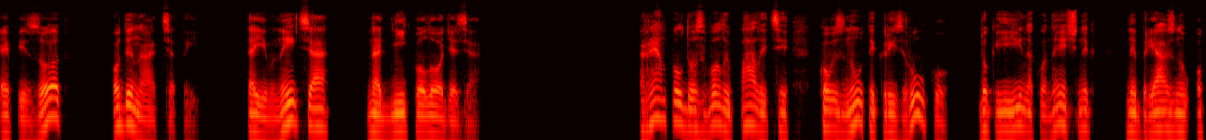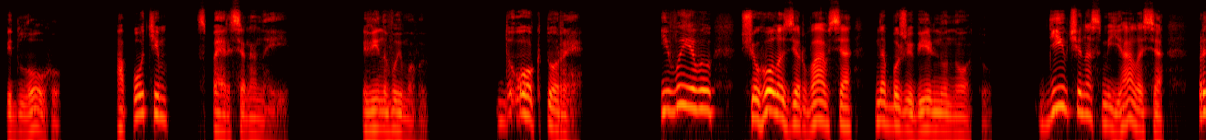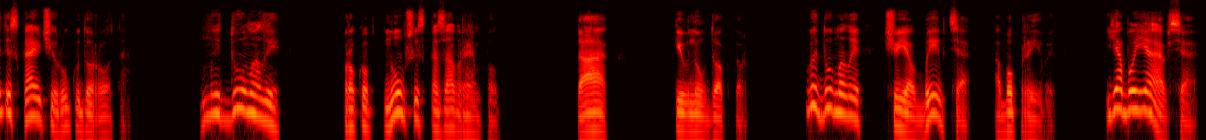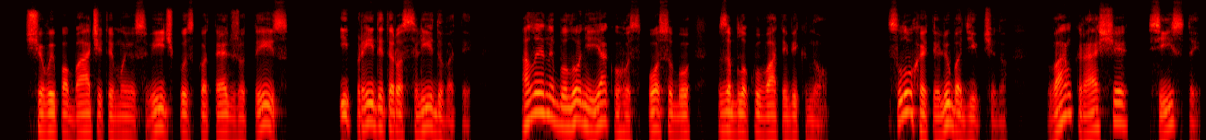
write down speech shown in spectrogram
Епізод одинадцятий. Таємниця на дні колодязя. Ремпл дозволив палиці ковзнути крізь руку, доки її наконечник не брязнув об підлогу, а потім сперся на неї. Він вимовив Докторе. І виявив, що голос зірвався на божевільну ноту. Дівчина сміялася, притискаючи руку до рота. Ми думали, проковтнувши, сказав Ремпл. Так, кивнув доктор. Ви думали, що я вбивця або привид. Я боявся, що ви побачите мою свічку з котеджу тис і прийдете розслідувати, але не було ніякого способу заблокувати вікно. Слухайте, люба дівчино, вам краще сісти.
